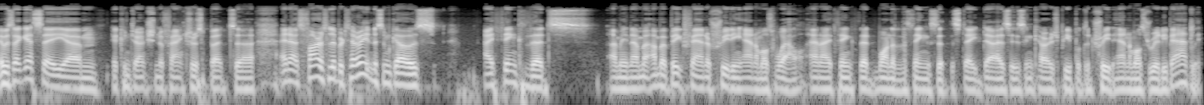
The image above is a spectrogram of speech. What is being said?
it was I guess a um, a conjunction of factors. But uh, and as far as libertarianism goes, I think that. I mean, I'm, I'm a big fan of treating animals well, and I think that one of the things that the state does is encourage people to treat animals really badly.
